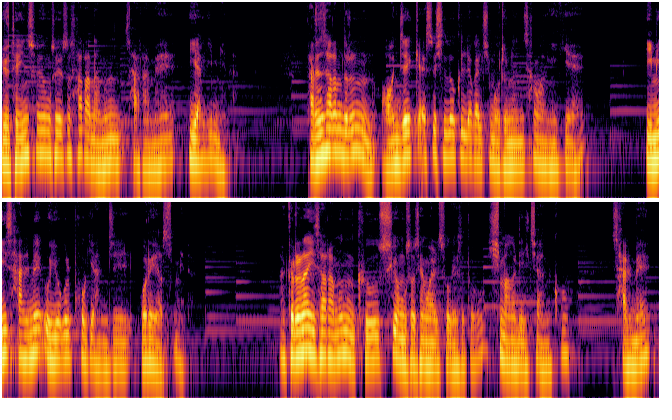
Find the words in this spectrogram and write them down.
유태인 소용소에서 살아남은 사람의 이야기입니다. 다른 사람들은 언제 가스실로 끌려갈지 모르는 상황이기에 이미 삶의 의욕을 포기한 지 오래였습니다. 그러나 이 사람은 그 수용소 생활 속에서도 희망을 잃지 않고 삶의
